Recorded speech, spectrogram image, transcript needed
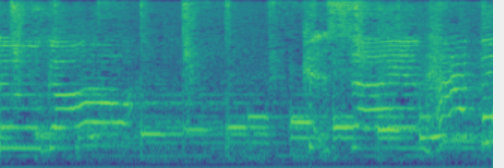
to go. Cause I am happy.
